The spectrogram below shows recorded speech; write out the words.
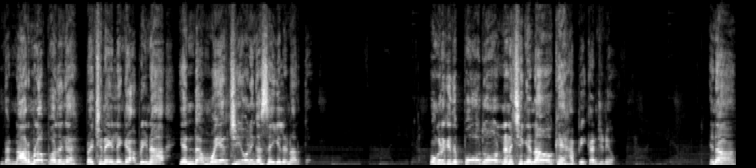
இந்த நார்மலாக போதுங்க பிரச்சனை இல்லைங்க அப்படின்னா எந்த முயற்சியும் நீங்கள் செய்யலைன்னு அர்த்தம். உங்களுக்கு இது போதும் நினச்சிங்கன்னா ஓகே ஹாப்பி கண்டினியூ ஏன்னா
